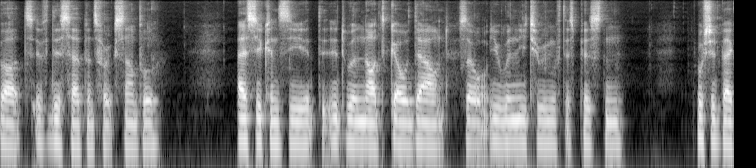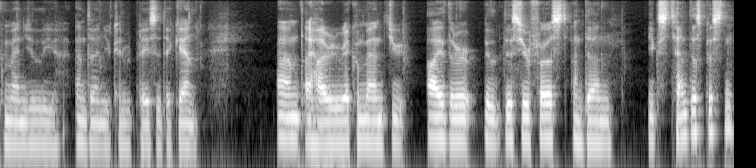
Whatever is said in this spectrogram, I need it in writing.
But if this happens for example as you can see it will not go down. So you will need to remove this piston push it back manually and then you can replace it again. And I highly recommend you either build this here first and then extend this piston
